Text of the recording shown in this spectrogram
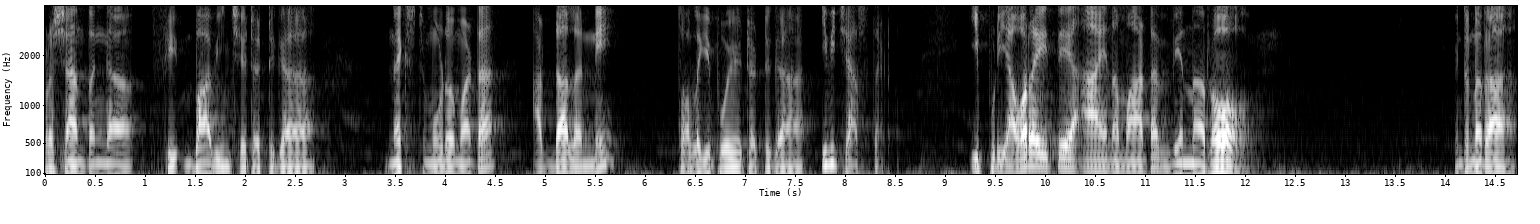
ప్రశాంతంగా ఫీ భావించేటట్టుగా నెక్స్ట్ మూడో మాట అడ్డాలన్నీ తొలగిపోయేటట్టుగా ఇవి చేస్తాడు. ఇప్పుడు ఎవరైతే ఆయన మాట వినరో వింటున్నారా?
